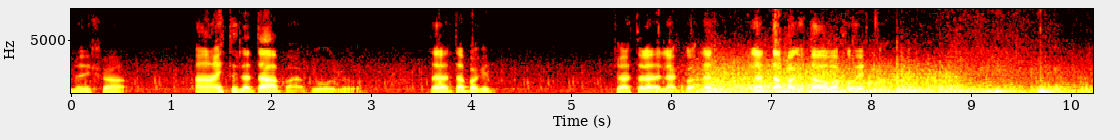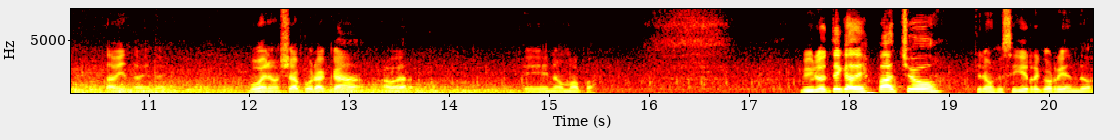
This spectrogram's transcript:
Me deja... Ah, esto es la tapa, qué boludo. Esta es la tapa que... Ya, esta es la, la, la, tapa que estaba abajo de esto. Está bien, está bien, está bien. Bueno, ya por acá, a ver. Eh, no, mapa. Biblioteca, despacho. Tenemos que seguir recorriendo.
